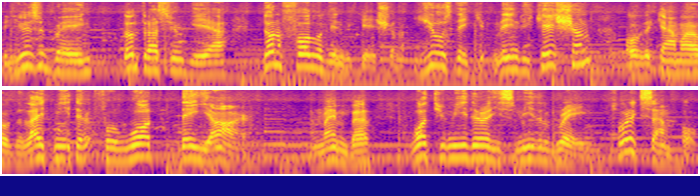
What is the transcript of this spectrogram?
to use your brain, don't trust your gear, don't follow the indication. Use the, the indication of the camera or the light meter for what they are. Remember, what you meter is middle gray. For example,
